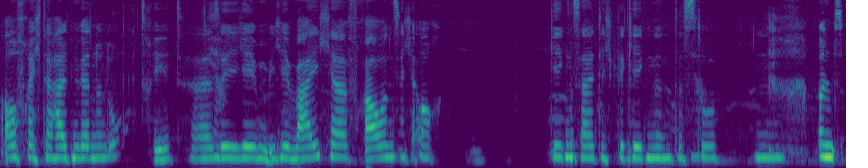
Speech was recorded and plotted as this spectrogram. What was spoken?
aufrechterhalten werden und umgedreht. Also ja. je, je weicher Frauen sich auch gegenseitig begegnen, desto. Ja. Hm. Und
